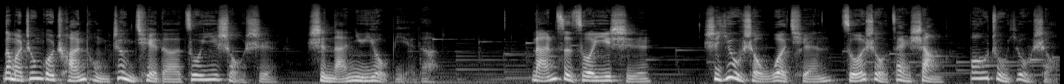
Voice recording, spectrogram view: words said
那么，中国传统正确的作揖手势是男女有别的。男子作揖时，是右手握拳，左手在上包住右手，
